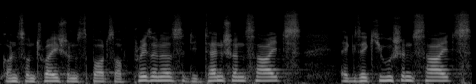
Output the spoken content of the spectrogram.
concentration spots of prisoners, detention sites, execution sites,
